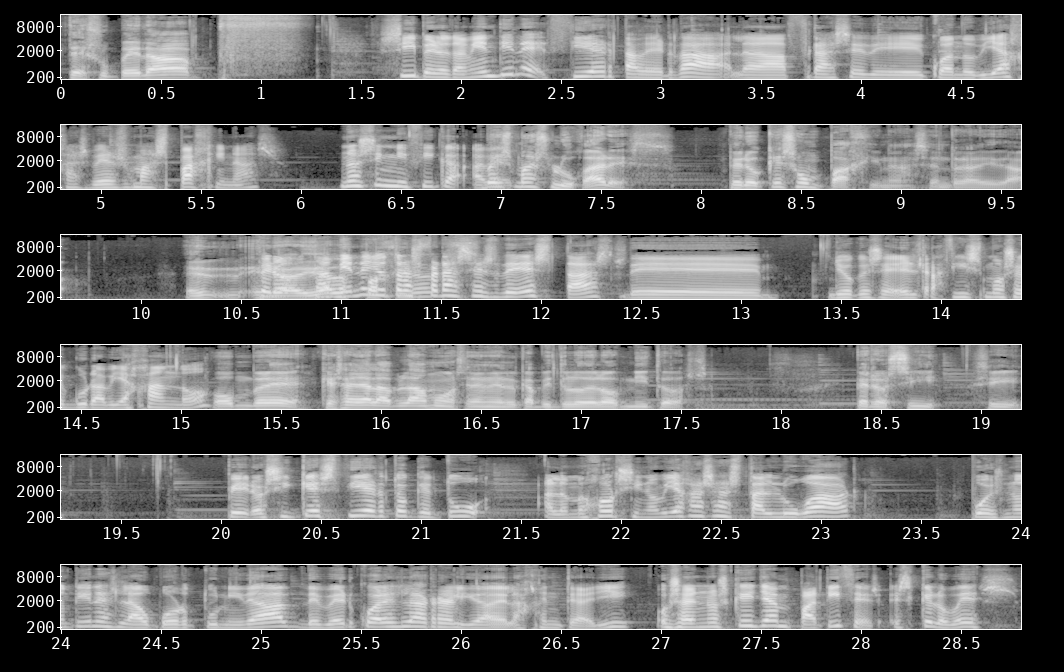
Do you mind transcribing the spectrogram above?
te supera... Sí, pero también tiene cierta verdad la frase de cuando viajas ves más páginas. No significa. A ves ver, más lugares. Pero ¿qué son páginas en realidad? En- en pero realidad también hay otras frases de estas, de. Yo qué sé, el racismo se cura viajando. Hombre, que esa ya la hablamos en el capítulo de los mitos. Pero sí, sí. Pero sí que es cierto que tú, a lo mejor si no viajas hasta el lugar, pues no tienes la oportunidad de ver cuál es la realidad de la gente allí. O sea, no es que ya empatices, es que lo ves.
